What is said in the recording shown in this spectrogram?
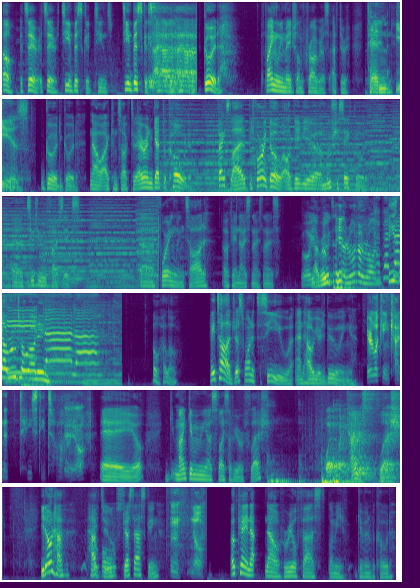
Oh, it's there, it's there. Tea and biscuit, tea and, tea and biscuits. I have it, I have it. Good. Finally made some progress after Ten years. Good, good. Now I can talk to Aaron, get the code. Thanks, lad. Before I go, I'll give you a Mushi safe code. Uh, 2256. Uh, for England, Todd. Okay, nice, nice, nice. Bro, he's Naruto- doing Naruto run. He's Naruto running! Oh, hello. Hey, Todd, just wanted to see you and how you're doing. You're looking kind of tasty, Todd. Hey, yo. G- Mind giving me a slice of your flesh? What what kind of flesh? You don't have have Your to. balls. Just asking. Mm, no. Okay, now now real fast. Let me give him the code.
